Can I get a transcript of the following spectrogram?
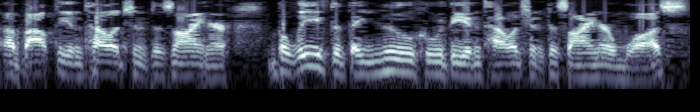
about the intelligent designer believed that they knew who the intelligent designer was.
